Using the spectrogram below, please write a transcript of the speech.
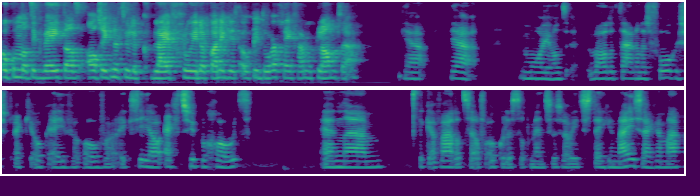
Ook omdat ik weet dat als ik natuurlijk blijf groeien, dan kan ik dit ook weer doorgeven aan mijn klanten. Ja, ja, mooi. Want we hadden het daar in het voorgesprekje ook even over. Ik zie jou echt super groot. En um, ik ervaar dat zelf ook wel eens dat mensen zoiets tegen mij zeggen. Maar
